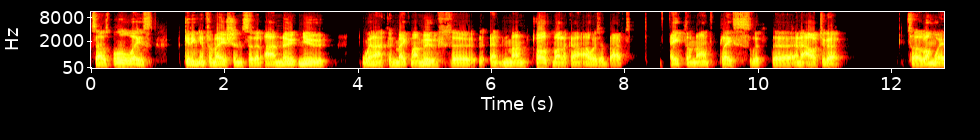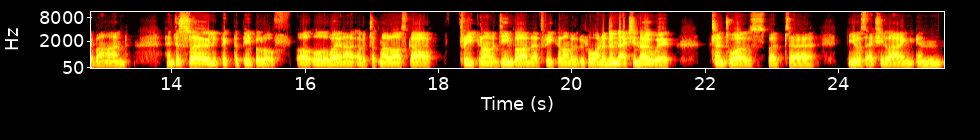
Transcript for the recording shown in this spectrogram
So I was always getting information so that I knew, knew when I could make my move. So in my 12th Molokai, I was about eighth or ninth place with uh, an hour to go. So a long way behind and just slowly picked the people off all, all the way. And I overtook my last guy three kilometers, Dean Gardner, three kilometers before. And I didn't actually know where Clint was, but uh, he was actually lying in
